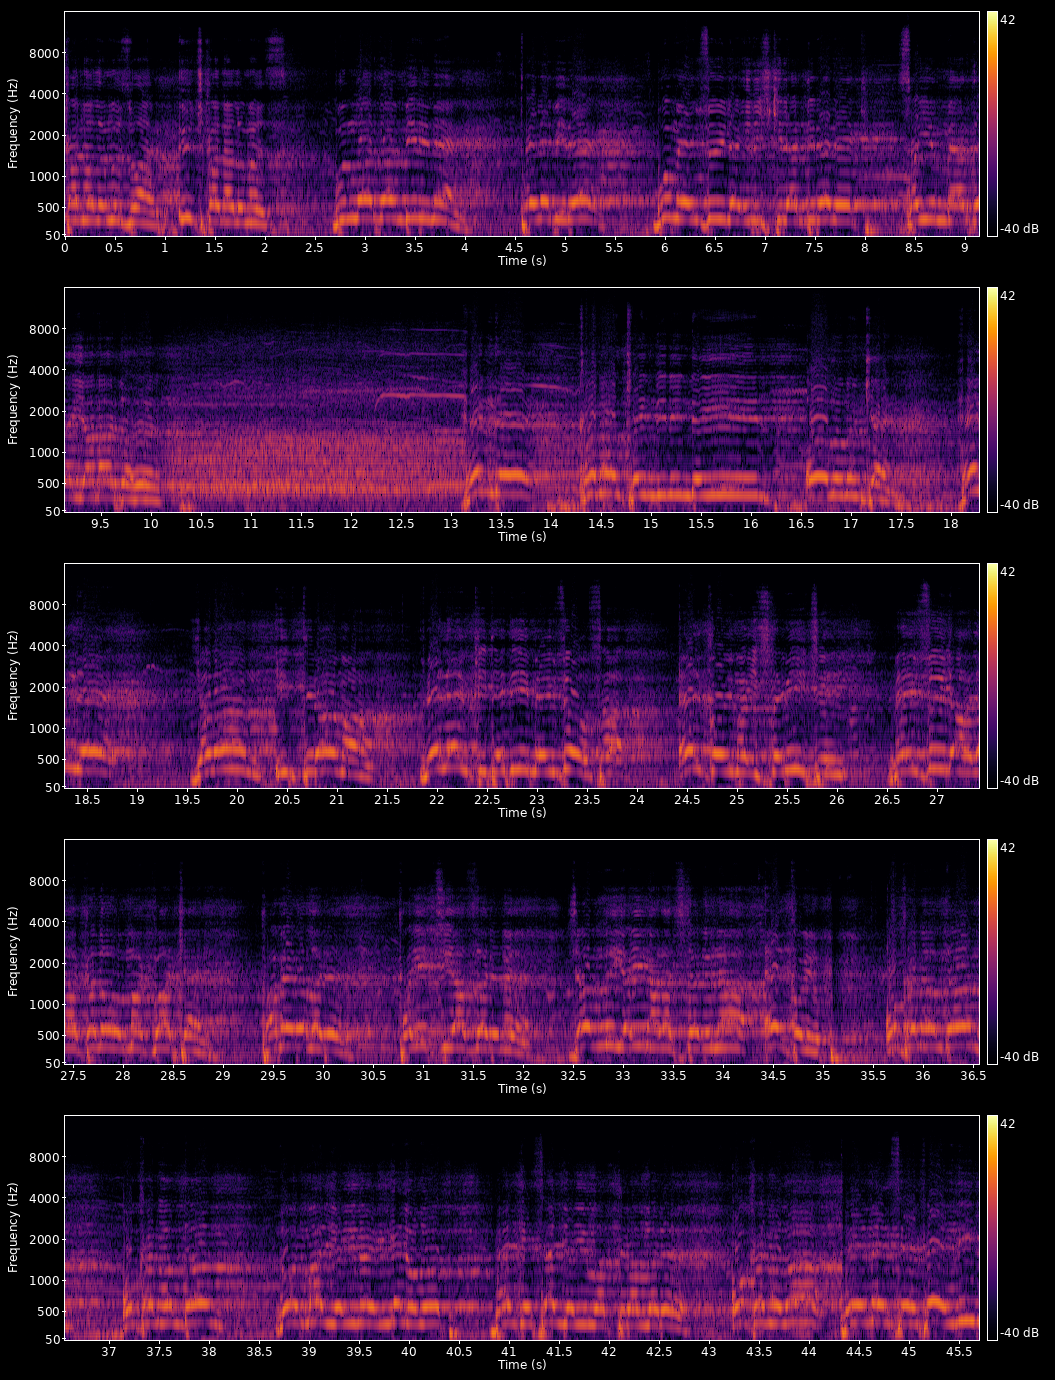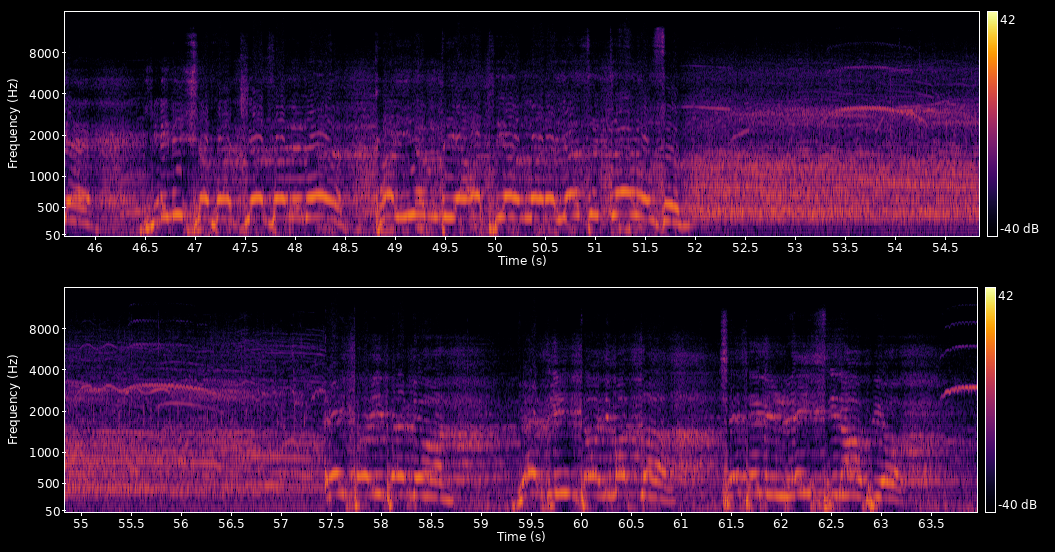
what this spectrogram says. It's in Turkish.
Üç kanalımız var. Üç kanalımız. Bunlardan birine Tele 1'e bu mevzuyla ilişkilendirerek Sayın Merden Yanardağ'ı hem de kanal kendinin değil oğlununken hem de yalan iftirama velev ki dediği mevzu olsa el koyma işlemi için mevzuyla alakalı olmak varken kameraları, kayıt cihazlarını, canlı yayın araçlarına el koyup o kanaldan o kanaldan normal yayına engel olup belgesel yayınlattıranları o kanala TMSF eliyle Yeni Şafak yazarını kayyım diye atayanlara yazıklar olsun. Ey Tayyip Erdoğan verdiğin talimatla çetenin reisi ne yapıyor?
